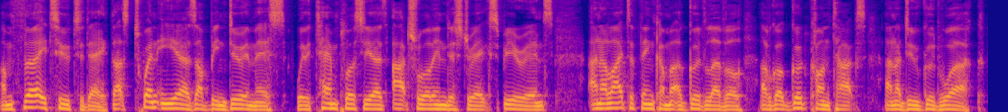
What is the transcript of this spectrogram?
I'm 32 today. That's 20 years I've been doing this with 10 plus years actual industry experience. And I like to think I'm at a good level. I've got good contacts and I do good work.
